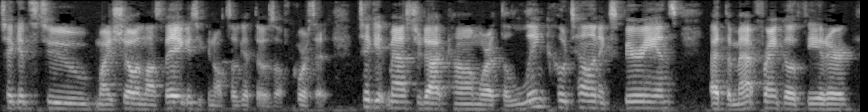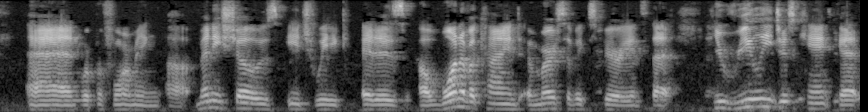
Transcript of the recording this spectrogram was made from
tickets to my show in Las Vegas, you can also get those, of course, at Ticketmaster.com. We're at the LINQ Hotel and Experience at the Mat Franco Theater, and we're performing uh, many shows each week. It is a one of a kind immersive experience that you really just can't get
